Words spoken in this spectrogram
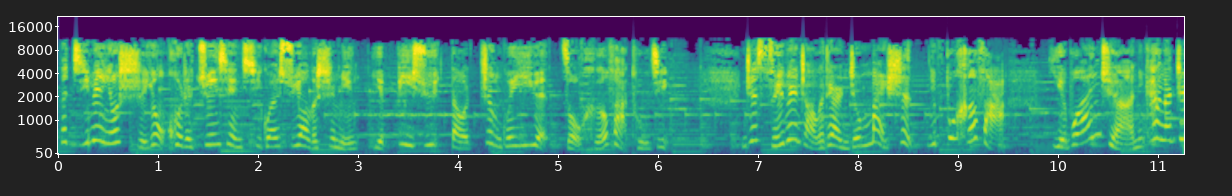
那即便有使用或者捐献器官需要的市民，也必须到正规医院走合法途径。你这随便找个地儿你就卖肾，你不合法，也不安全啊！你看看这，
